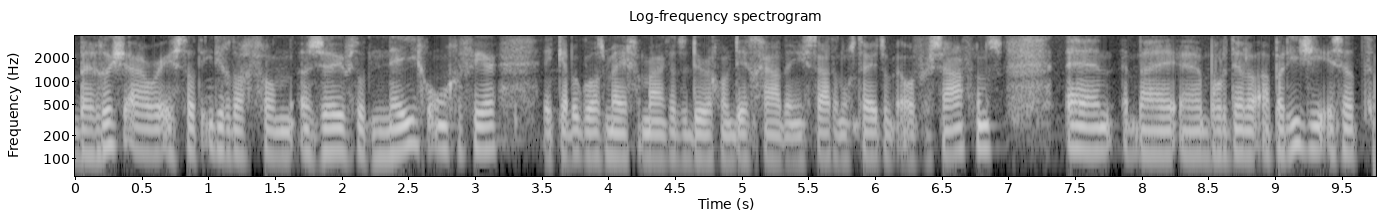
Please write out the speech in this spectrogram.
bij Rush Hour is dat iedere dag van 7 tot 9 ongeveer. Ik heb ook wel eens meegemaakt dat de deur gewoon dicht gaat en je staat er nog steeds om 11 uur s avonds. En bij uh, Bordello a Parigi is dat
